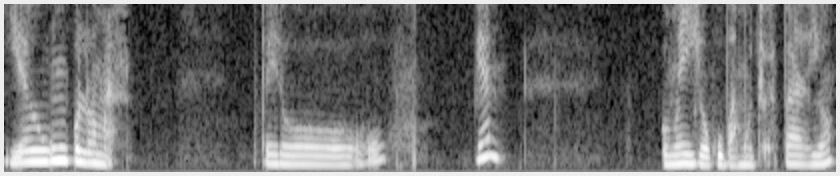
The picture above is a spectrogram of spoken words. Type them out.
y es un color más. Pero bien. Como dije, ocupa mucho espacio.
